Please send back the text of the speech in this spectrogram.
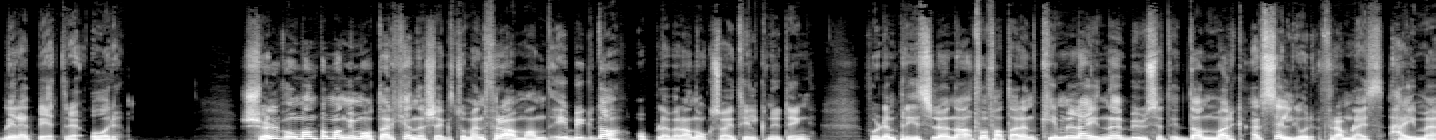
blir et bedre år. Sjøl om han på mange måter kjenner seg som en framand i bygda, opplever han også ei tilknyting. For den prislønna forfatteren Kim Leine buset i Danmark, er Seljord fremdeles heime.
